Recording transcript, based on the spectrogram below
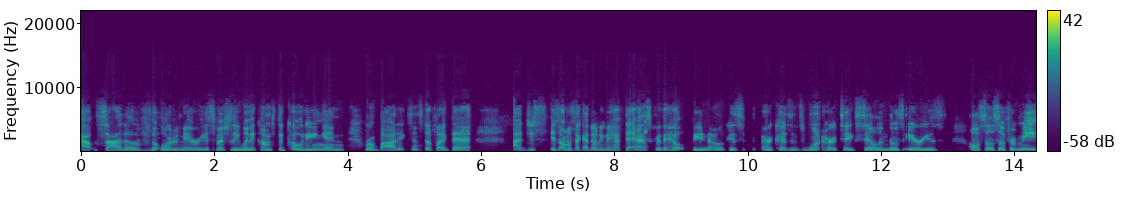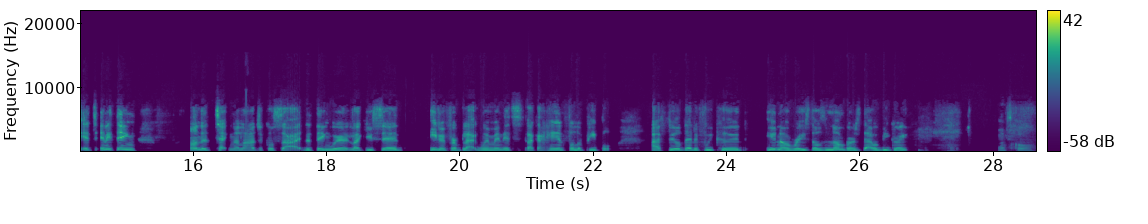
outside of the ordinary, especially when it comes to coding and robotics and stuff like that. I just, it's almost like I don't even have to ask for the help, you know, because her cousins want her to excel in those areas also. So for me, it's anything on the technological side, the thing where, like you said, even for Black women, it's like a handful of people. I feel that if we could, you know, raise those numbers, that would be great. That's cool.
